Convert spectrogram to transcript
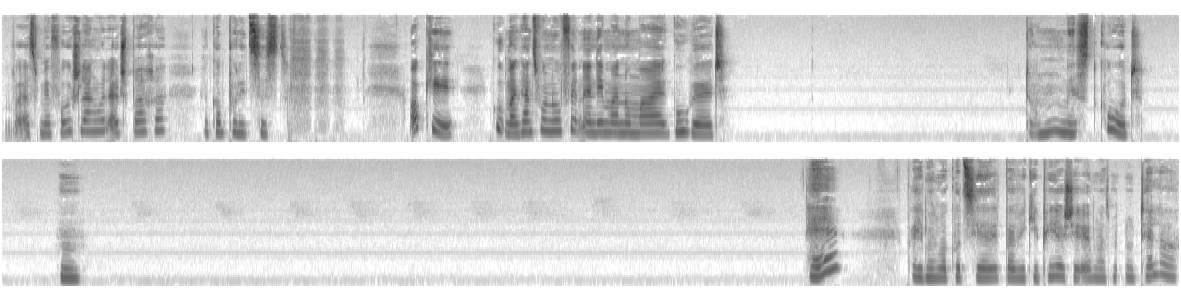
was mir vorgeschlagen wird als Sprache, dann kommt Polizist. okay, gut, man kann es wohl nur finden, indem man normal googelt. Dumm Mist Code. Hm. Hä? Ich muss mal kurz hier bei Wikipedia steht irgendwas mit Nutella.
